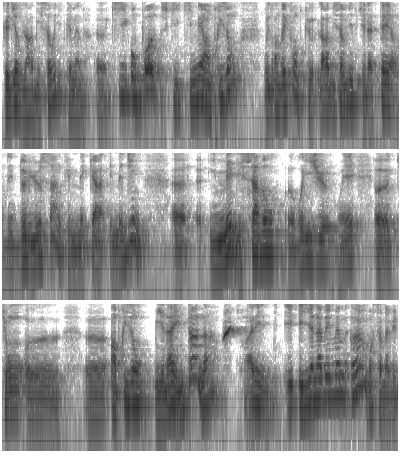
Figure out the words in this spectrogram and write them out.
que dire de l'Arabie Saoudite quand même Qui oppose, qui, qui met en prison. Vous vous rendrez compte que l'Arabie Saoudite, qui est la terre des deux lieux saints, Mecca et Médine, il met des savants religieux, vous voyez, qui ont en prison. Il y en a une tonne, hein Allez, il y en avait même un, moi ça m'avait,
